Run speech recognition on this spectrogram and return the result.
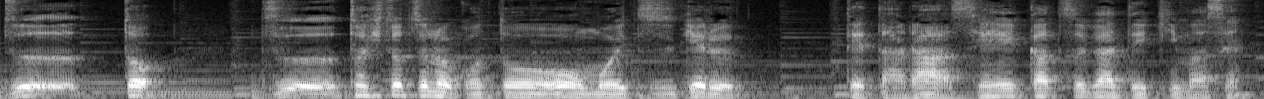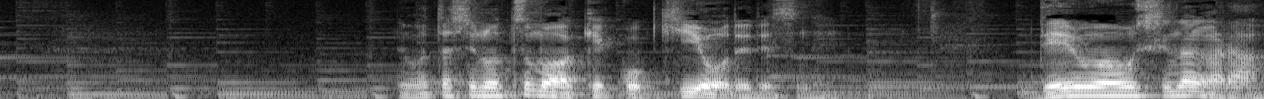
ずっとずっと一つのことを思い続けるってたら生活ができません。私の妻は結構器用でですね電話をしながら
